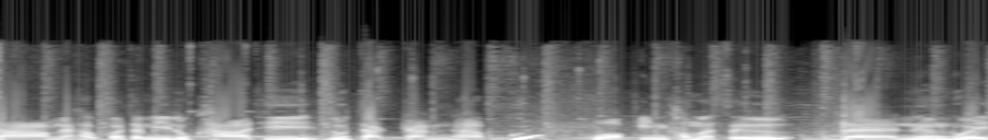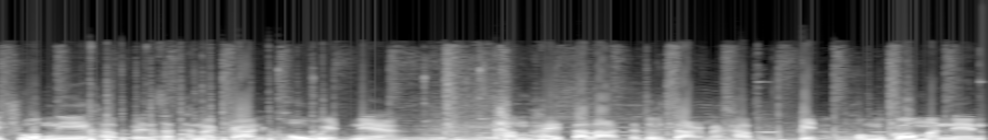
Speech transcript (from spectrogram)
3นะครับก็จะมีลูกค้าที่รู้จักกันนะครับ walk in เข้ามาซื้อ แต่เนื่องด้วยช่วงนี้ครับเป็นสถานการณ์โควิดเนี่ยทำให้ตลาดจตุจักรนะครับ ปิดผมก็มาเน้น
